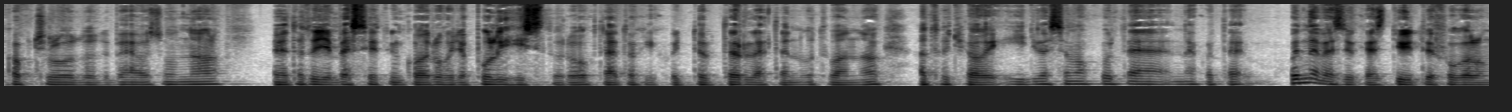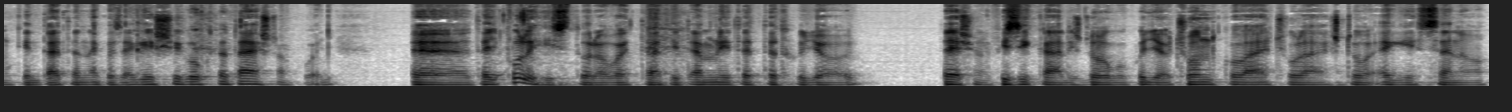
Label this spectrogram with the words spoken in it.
kapcsolódott be azonnal, Tehát ugye beszéltünk arról, hogy a polihisztorok, tehát akik hogy több területen ott vannak, hát hogyha így veszem, akkor te ennek a te, hogy nevezzük ezt gyűjtőfogalomként, tehát ennek az egészségoktatásnak, vagy te egy polihisztora vagy, tehát itt említetted, hogy a teljesen a fizikális dolgok, ugye a csontkovácsolástól egészen a,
